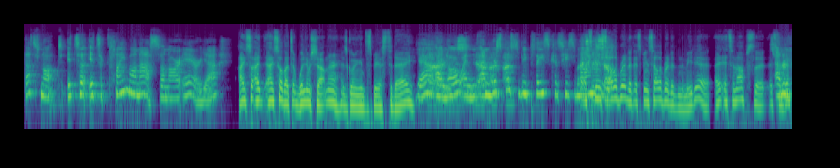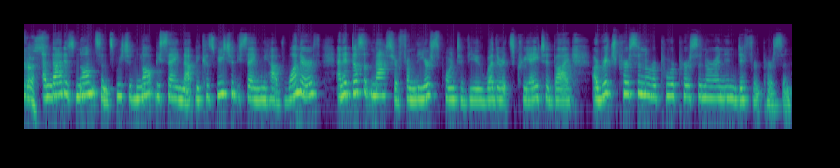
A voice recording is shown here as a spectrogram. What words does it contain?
That's not. It's a it's a claim on us on our air. Yeah. I saw, I, I, saw that William Shatner is going into space today. Yeah, I know, and, yeah, and we're supposed I, to be pleased because he's It's been celebrated. It's been celebrated in the media. It's an absolute. It's and, ridiculous. And that is nonsense. We should not be saying that because we should be saying we have one Earth, and it doesn't matter from the Earth's point of view whether it's created by a rich person or a poor person or an indifferent person.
